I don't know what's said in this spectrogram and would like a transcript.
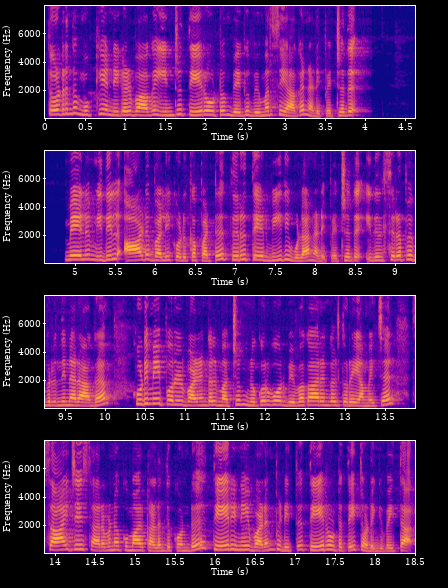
தொடர்ந்து முக்கிய நிகழ்வாக இன்று தேரோட்டம் வெகு விமர்சையாக நடைபெற்றது. மேலும் இதில் ஆடு பலி கொடுக்கப்பட்டு திருத்தேர் வீதி உலா நடைபெற்றது. இதில் சிறப்பு விருந்தினராக குடிமைப் பொருள் வழங்கல் மற்றும் நுகர்வோர் விவகாரங்கள் துறை அமைச்சர் சாய்ஜே சரவணகுமார் கலந்து கொண்டு தேரினை வடம் பிடித்து தேரோட்டத்தை தொடங்கி வைத்தார்.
